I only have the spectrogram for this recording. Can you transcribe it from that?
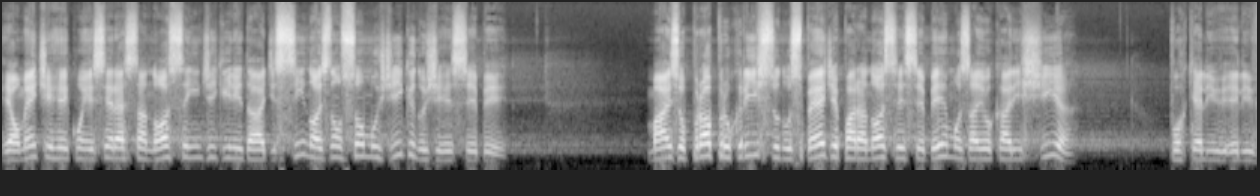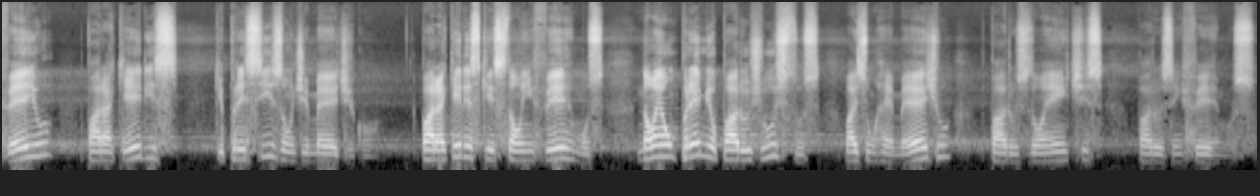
Realmente reconhecer essa nossa indignidade. Sim, nós não somos dignos de receber. Mas o próprio Cristo nos pede para nós recebermos a Eucaristia, porque ele, ele veio para aqueles que precisam de médico, para aqueles que estão enfermos. Não é um prêmio para os justos, mas um remédio para os doentes, para os enfermos.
